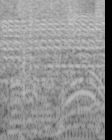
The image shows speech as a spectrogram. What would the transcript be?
Uh-huh.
